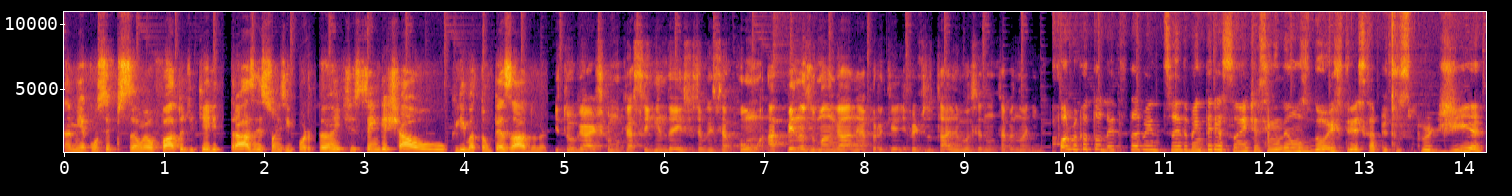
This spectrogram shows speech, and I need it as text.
na minha concepção, é o fato de que ele traz lições importantes sem deixar o clima tão pesado, né? E tu, Gart, como que tá seguindo aí sua sequência com apenas o mangá, né? Porque diferente do Talion, você não tá vendo o anime. A forma que eu tô lendo tá bem, sendo bem interessante, assim, ler uns dois, três capítulos por dia.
